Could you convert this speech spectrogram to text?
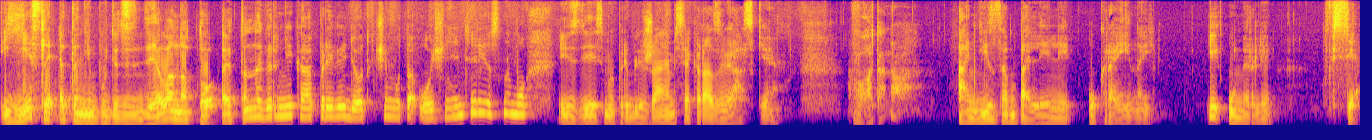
Если это не будет сделано, то это наверняка приведет к чему-то очень интересному. И здесь мы приближаемся к развязке. Вот оно. Они заболели Украиной и умерли все.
